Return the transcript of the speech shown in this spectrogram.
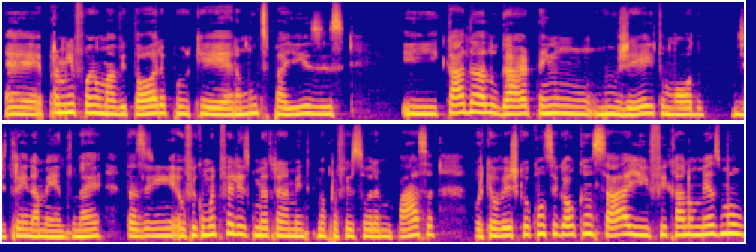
É, para mim foi uma vitória, porque eram muitos países e cada lugar tem um, um jeito, um modo de treinamento, né? Então, assim, eu fico muito feliz com o meu treinamento que minha professora me passa, porque eu vejo que eu consigo alcançar e ficar no mesmo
